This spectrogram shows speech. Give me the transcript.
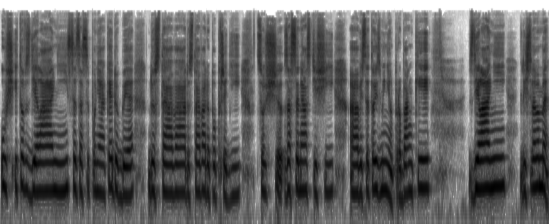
už i to vzdělání se zase po nějaké době dostává, dostává do popředí, což zase nás těší a vy jste to i zmínil pro banky, Vzdělání, když si vezmeme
